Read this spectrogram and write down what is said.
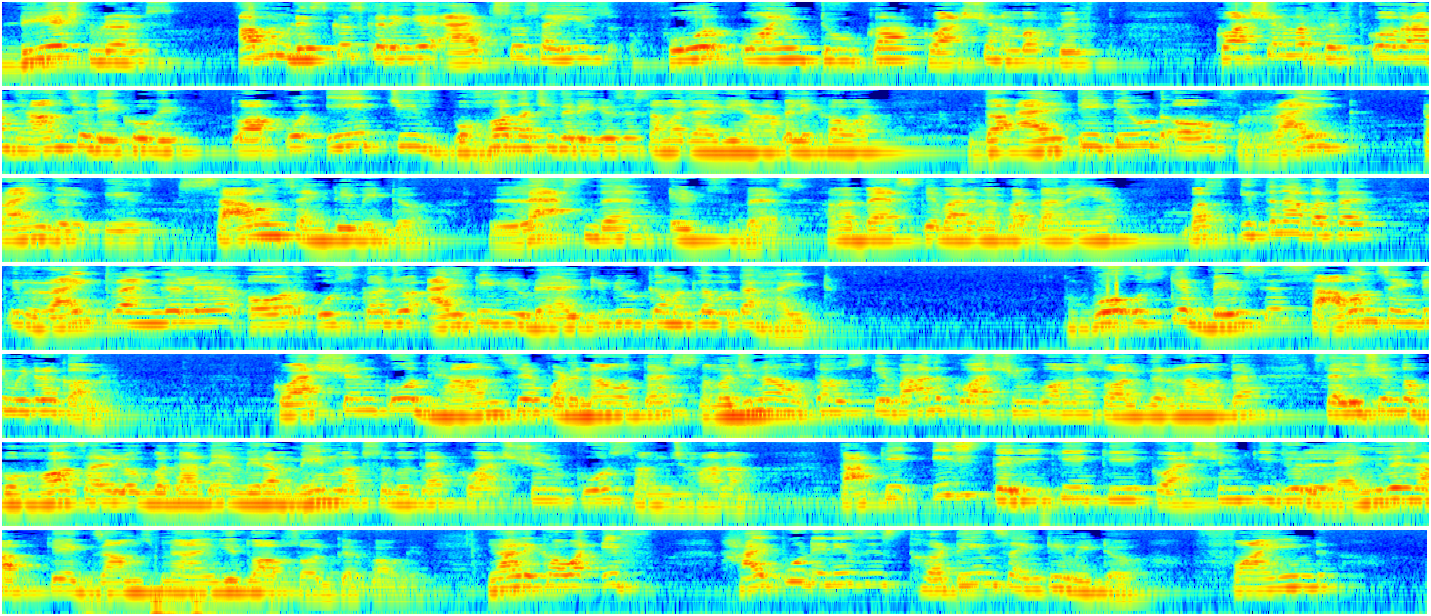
Dear students अब हम discuss करेंगे एक्सरसाइज 4.2 का question number fifth question number fifth को अगर आप ध्यान से देखोगे तो आपको एक चीज़ बहुत अच्छी तरीके से समझ आएगी, यहाँ पे लिखा हुआ है। The altitude of right triangle is seven centimetre less than its base हमें बेस के बारे में पता नहीं है। बस इतना पता है कि राइट ट्राइंगल है और उसका जो एल्टीट्यूड है एल्टीट्यूड का मतलब होता है हाइट वो उसके बेस से सेवन सेंटीमीटर कम है। क्वेश्चन को ध्यान से पढ़ना होता है, समझना होता है, उसके बाद क्वेश्चन को हमें सॉल्व करना होता है। सोल्यूशन तो बहुत सारे लोग बताते हैं, मेरा मेन मकसद होता है क्वेश्चन को समझाना। ताकि इस तरीके के क्वेश्चन की जो लैंग्वेज आपके एग्ज़ाम्स में आएँगी तो आप सॉल्व कर पाओगे। यहाँ लिखा हुआ if hypotenuse is 13 centimetre find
